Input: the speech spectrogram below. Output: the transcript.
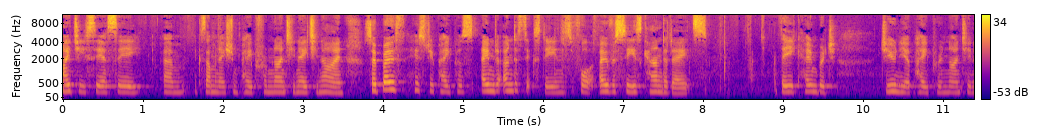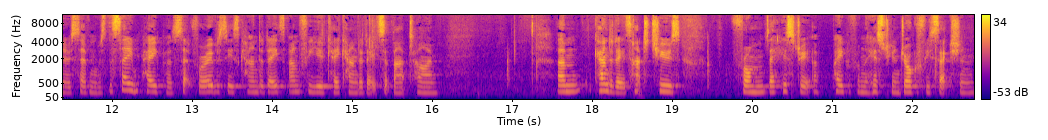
IGCSE um, examination paper from 1989. So both history papers aimed at under 16s for overseas candidates. The Cambridge junior paper in 1907 was the same paper set for overseas candidates and for UK candidates at that time. Um, candidates had to choose from the history, a paper from the history and geography section,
